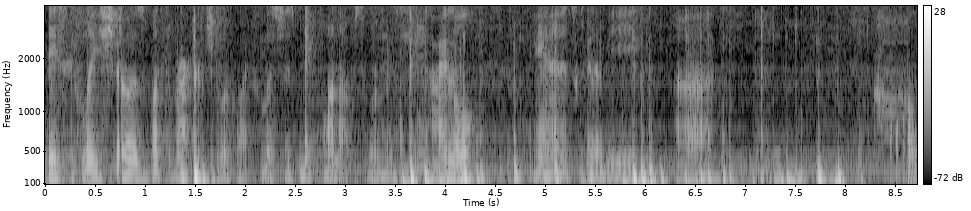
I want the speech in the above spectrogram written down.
Basically shows what the record should look like. So let's just make one up. So we're going to say title, and it's going to be uh, column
